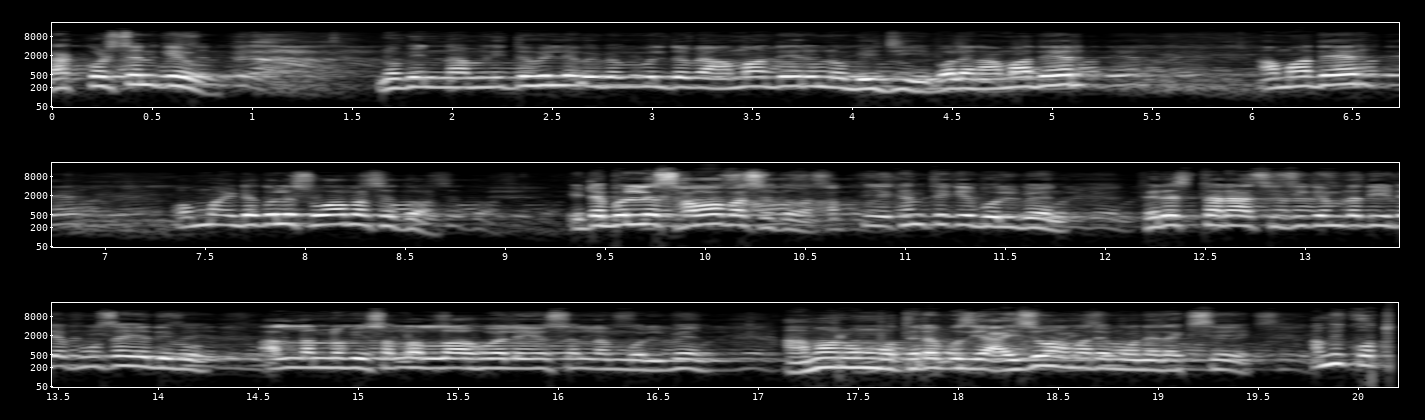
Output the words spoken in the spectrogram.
রাগ করছেন কেউ? নবীর নাম নিতে হইলে ওইভাবে বলতে হবে, আমাদের নবীজি। বলেন, আমাদের? আমাদের? অম্মা এটা করলে সোয়াব আছে তো? এটা বললে সওয়াব আছে তো? আপনি এখান থেকে বলবেন ফেরেস্তারা সিসি ক্যামেরা দিয়ে এটা পৌঁছাইয়ে দেব। আল্লাহ নবী সাল্লাহ আলাইসাল্লাম বলবেন, আমার উম্মতেরা বুঝি আইজও আমারে মনে রাখছে। আমি কত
